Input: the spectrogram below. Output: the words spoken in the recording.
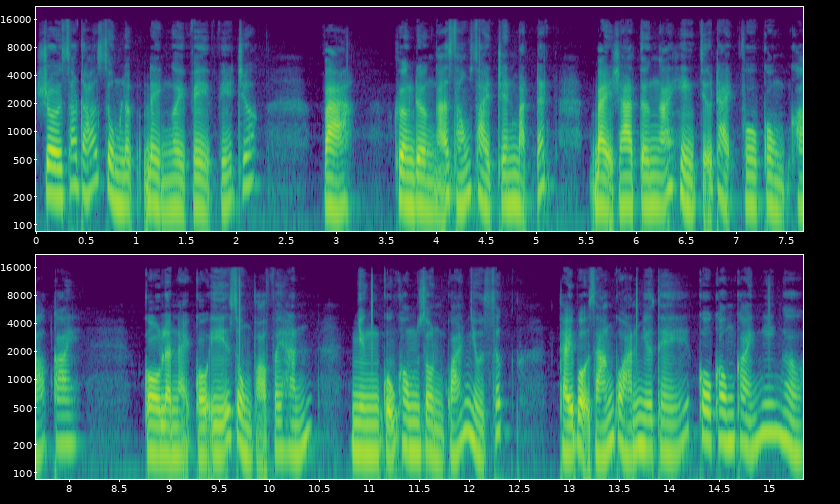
rồi sau đó dùng lực đẩy người về phía trước. Và Khương Đường ngã sóng xoài trên mặt đất, bày ra tương ngã hình chữ đại vô cùng khó coi. Cô lần này cố ý dùng võ với hắn, nhưng cũng không dồn quá nhiều sức. Thấy bộ dáng của hắn như thế, cô không khỏi nghi ngờ.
